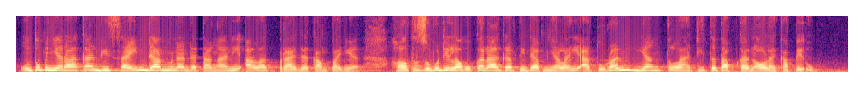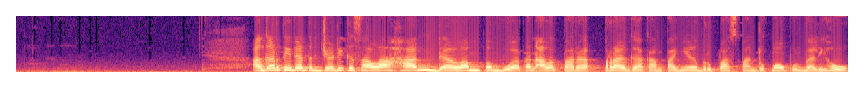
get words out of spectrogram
untuk menyerahkan desain dan menandatangani alat peraga kampanye. Hal tersebut dilakukan agar tidak menyalahi aturan yang telah ditetapkan oleh KPU. Agar tidak terjadi kesalahan dalam pembuatan alat para peraga kampanye berupa spanduk maupun baliho,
